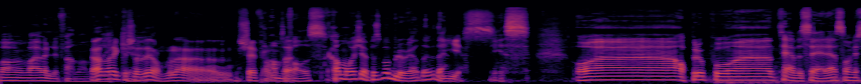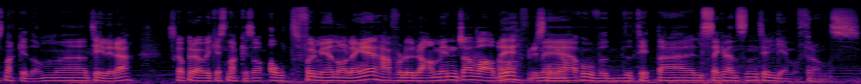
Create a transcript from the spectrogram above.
var, var jeg veldig fan av. Ja, det har ikke skjedd, ja, men jeg ser fram til Kan må kjøpes på Blu-ray og DVD. Yes. Og uh, apropos uh, TV-serie som vi snakket om uh, tidligere. Skal prøve å ikke snakke så altfor mye nå lenger. Her får du Ramin Javadi Ah, med hovedtittelsekvensen til Game of Thrones.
